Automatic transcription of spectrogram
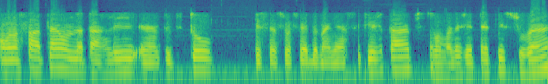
on s'entend, on a parlé euh, un peu plus tôt, que ça soit fait de manière sécuritaire, puis on va le répéter souvent.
